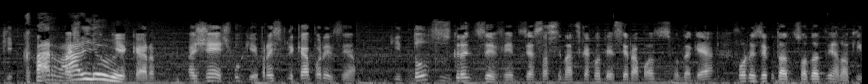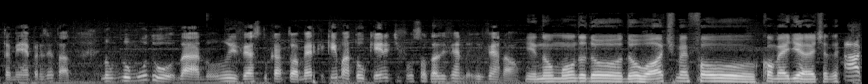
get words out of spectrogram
quê? Caralho, Mas por quê, cara? Mas, gente, por quê? Pra explicar, por exemplo, que todos os grandes eventos e assassinatos que aconteceram após a Segunda Guerra foram executados no Soldado Invernal, que também é representado. No, no mundo, na- no universo do Capitão América, quem matou o Kennedy foi o Soldado Invern- Invernal. E no mundo do, do Watchmen foi o comediante, né? Ah,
